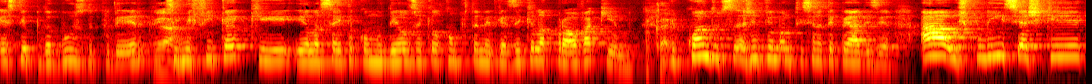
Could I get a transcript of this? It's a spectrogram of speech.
esse tipo de abuso de poder, yeah. significa que ele aceita como deles aquele comportamento, quer dizer que ele aprova aquilo. Okay. Porque quando a gente vê uma notícia na TPA dizer ah, os polícias que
